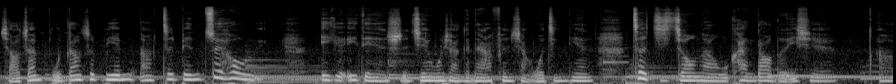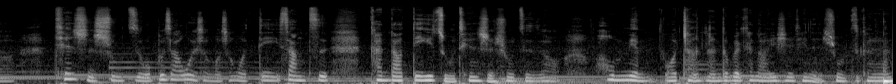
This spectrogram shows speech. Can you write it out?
小占卜到这边，啊，这边最后一个一点点时间，我想跟大家分享我今天这几周呢，我看到的一些。呃，天使数字，我不知道为什么，从我第一上次看到第一组天使数字之后，后面我常常都会看到一些天使数字，可能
